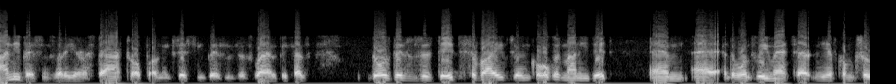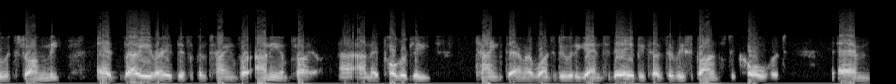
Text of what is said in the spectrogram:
any business, whether you're a start-up or an existing business as well, because those businesses did survive during COVID, many did, um, uh, and the ones we met certainly have come through it strongly. A very, very difficult time for any employer, uh, and I publicly thank them. I want to do it again today because the response to COVID um,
